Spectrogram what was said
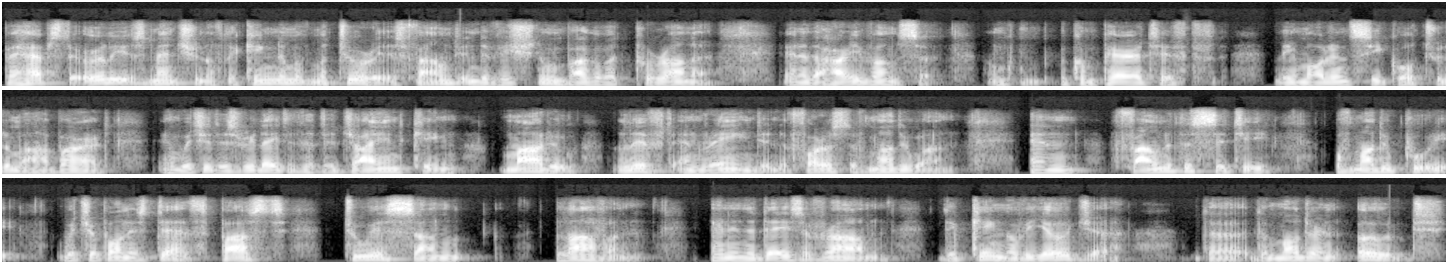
perhaps the earliest mention of the kingdom of Mathura is found in the Vishnu and Bhagavat Purana and in the Harivamsa, a comparatively modern sequel to the Mahabharata, in which it is related that the giant king Madhu lived and reigned in the forest of Madhuvan and founded the city of Madhupuri, which upon his death passed to his son Lavan. And in the days of Ram, the king of Ayodhya, the, the modern Oudh,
